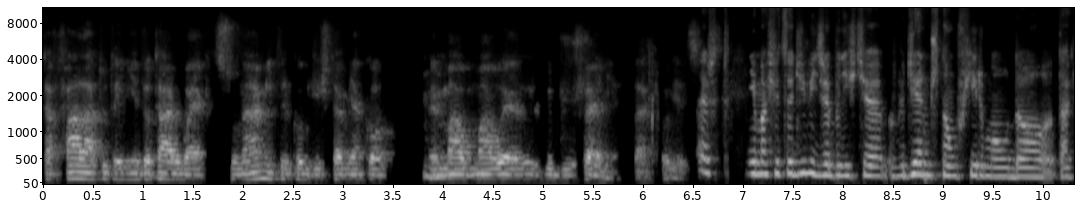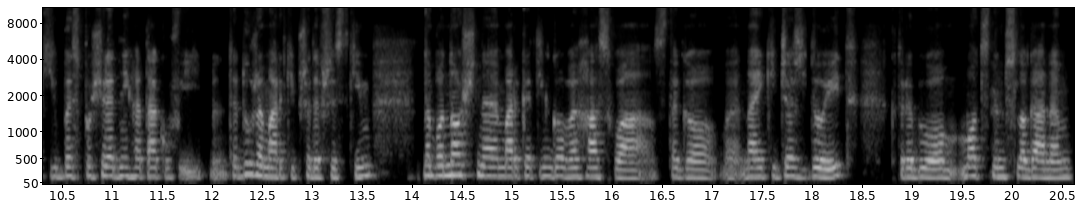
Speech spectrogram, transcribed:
ta fala tutaj nie dotarła jak tsunami, tylko gdzieś tam jako. Ma, małe wybrzuszenie, tak powiedzmy. Też nie ma się co dziwić, że byliście wdzięczną firmą do takich bezpośrednich ataków i te duże marki przede wszystkim, no bo nośne marketingowe hasła z tego Nike Just Do It, które było mocnym sloganem,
